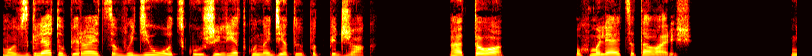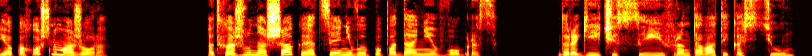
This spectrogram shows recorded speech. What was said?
Мой взгляд упирается в идиотскую жилетку, надетую под пиджак. «А то!» — ухмыляется товарищ. «Я похож на мажора?» Отхожу на шаг и оцениваю попадание в образ. Дорогие часы, фронтоватый костюм,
